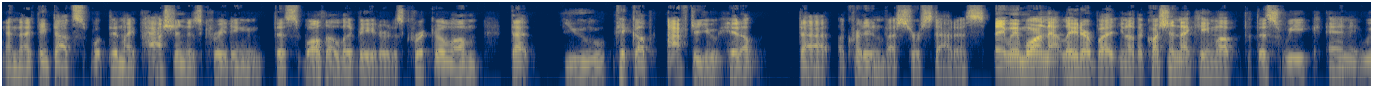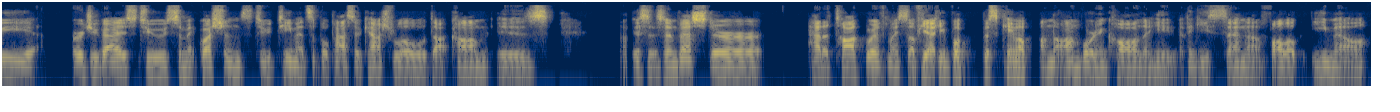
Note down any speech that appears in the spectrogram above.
and I think that's what been my passion is creating this wealth elevator, this curriculum that you pick up after you hit up that accredited investor status. Anyway, more on that later. But you know, the question that came up this week, and we urge you guys to submit questions to team at simplepassivecashflow.com is is this investor had a talk with myself. Yeah, he booked this came up on the onboarding call and then he I think he sent a follow-up email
